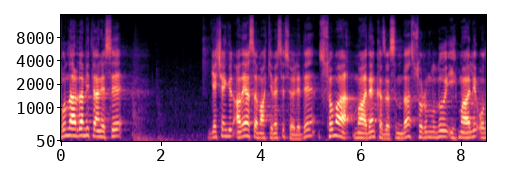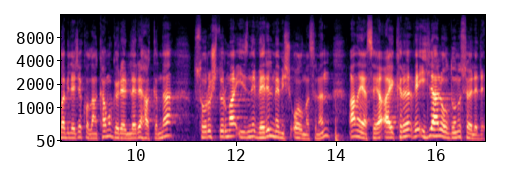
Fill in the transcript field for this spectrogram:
Bunlardan bir tanesi Geçen gün Anayasa Mahkemesi söyledi. Soma maden kazasında sorumluluğu ihmali olabilecek olan kamu görevlileri hakkında soruşturma izni verilmemiş olmasının anayasaya aykırı ve ihlal olduğunu söyledi.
